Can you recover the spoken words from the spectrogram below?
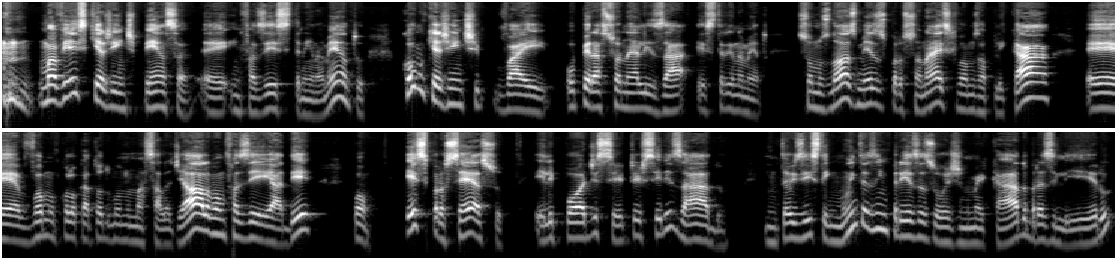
uma vez que a gente pensa é, em fazer esse treinamento, como que a gente vai operacionalizar esse treinamento? Somos nós mesmos profissionais que vamos aplicar? É, vamos colocar todo mundo numa sala de aula? Vamos fazer EAD? Bom, esse processo ele pode ser terceirizado. Então, existem muitas empresas hoje no mercado brasileiro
